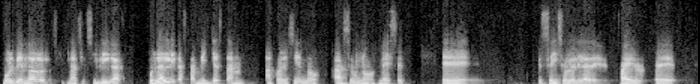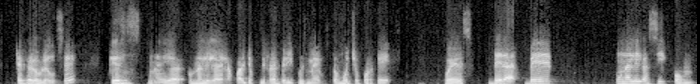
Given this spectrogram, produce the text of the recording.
volviendo a los gimnasios y ligas, pues las ligas también ya están apareciendo. Hace unos meses eh, se hizo la liga de Fire eh, FWC, que es una liga, una liga en la cual yo fui referee y pues me gustó mucho porque pues ver, ver una liga así con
